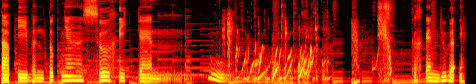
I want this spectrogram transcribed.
tapi bentuknya shuriken. Uh. Keren juga ya.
